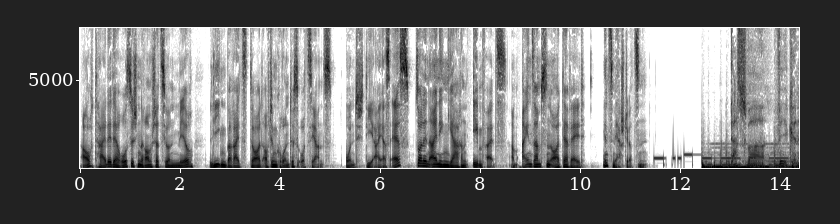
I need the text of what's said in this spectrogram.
Auch Teile der russischen Raumstation Mir liegen bereits dort auf dem Grund des Ozeans. Und die ISS soll in einigen Jahren ebenfalls am einsamsten Ort der Welt ins Meer stürzen. Das war Wilken.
